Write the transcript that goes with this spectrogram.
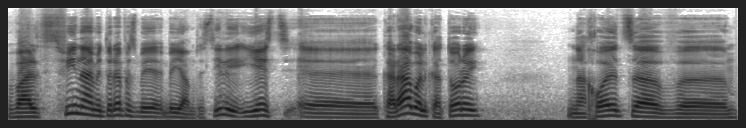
Вальсфина Митурефес Беям, то есть или есть э, корабль, который находится в,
